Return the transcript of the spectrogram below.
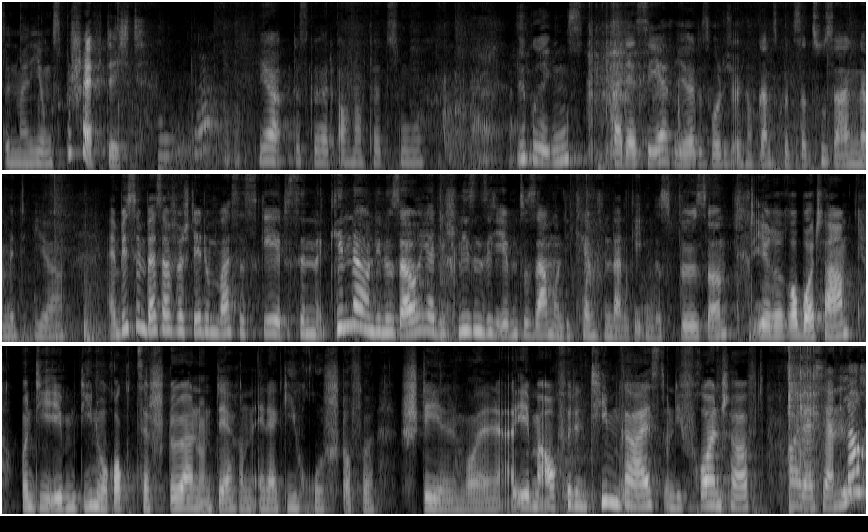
Sind meine Jungs beschäftigt. Ja, das gehört auch noch dazu. Übrigens, bei der Serie, das wollte ich euch noch ganz kurz dazu sagen, damit ihr ein bisschen besser versteht, um was es geht. Es sind Kinder und Dinosaurier, die schließen sich eben zusammen und die kämpfen dann gegen das Böse. Und ihre Roboter und die eben Dino-Rock zerstören und deren Energierohstoffe stehlen wollen. Eben auch für den Teamgeist und die Freundschaft. Oh, da ist ja noch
